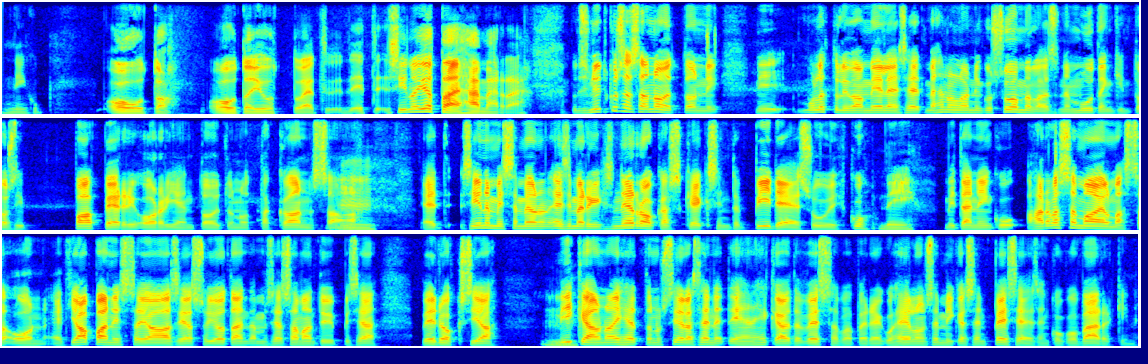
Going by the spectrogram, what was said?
niin kuin outo, outo juttu, että et, siinä on jotain hämärää. Mutta siis nyt kun sä sanoit ton, niin, niin mulle tuli vaan mieleen se, että mehän ollaan niinku suomalaisena muutenkin tosi paperiorientoitunutta kansaa. Mm. Et siinä missä meillä on esimerkiksi nerokas keksintö pidesuihku, niin, mitä niin kuin harvassa maailmassa on. Et Japanissa ja Aasiassa on jotain tämmöisiä samantyyppisiä vedoksia, mm. mikä on aiheuttanut siellä sen, että eihän he käytä vessapaperia, kun heillä on se, mikä sen pesee sen koko värkin.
